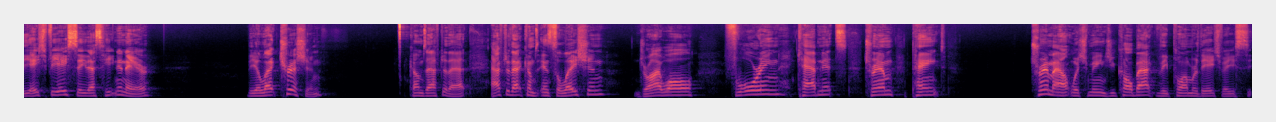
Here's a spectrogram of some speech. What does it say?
the HVAC, that's heating and air, the electrician comes after that. After that comes insulation, drywall, flooring, cabinets, trim, paint, trim out, which means you call back the plumber, the HVAC,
